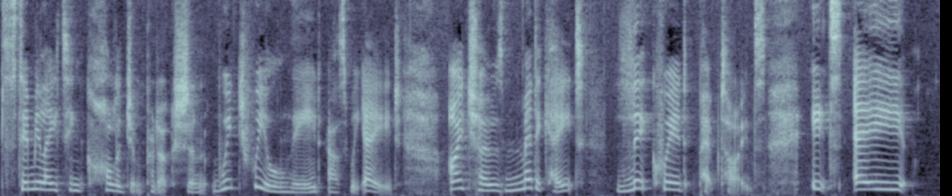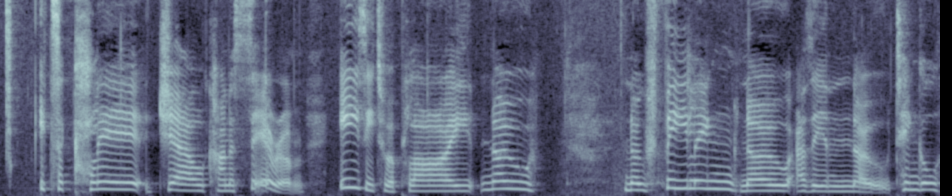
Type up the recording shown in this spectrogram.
stimulating collagen production, which we all need as we age. I chose Medik8 liquid peptides. It's a it's a clear gel kind of serum, easy to apply, no no feeling, no as in no tingle,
